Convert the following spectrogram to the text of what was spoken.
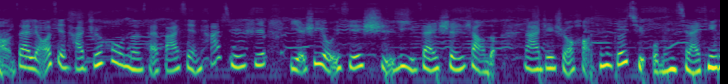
啊，在了解他之后呢，才发现他其实也是有一些实力在身上的。那这首好听的歌曲，我们一起来听。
